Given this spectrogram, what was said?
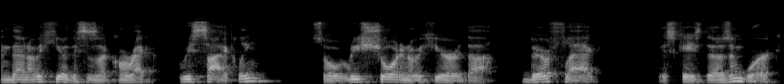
And then over here, this is a correct recycling. So reshorting over here, the bear flag, this case doesn't work.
